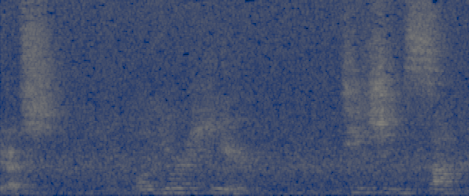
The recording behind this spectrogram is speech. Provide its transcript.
Yes? Well, you're here, teaching soccer.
